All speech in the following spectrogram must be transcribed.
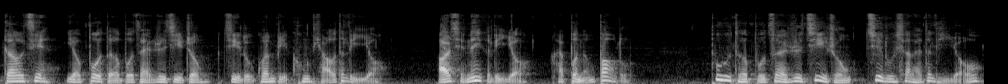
高健有不得不在日记中记录关闭空调的理由，而且那个理由。还不能暴露，不得不在日记中记录下来的理由。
